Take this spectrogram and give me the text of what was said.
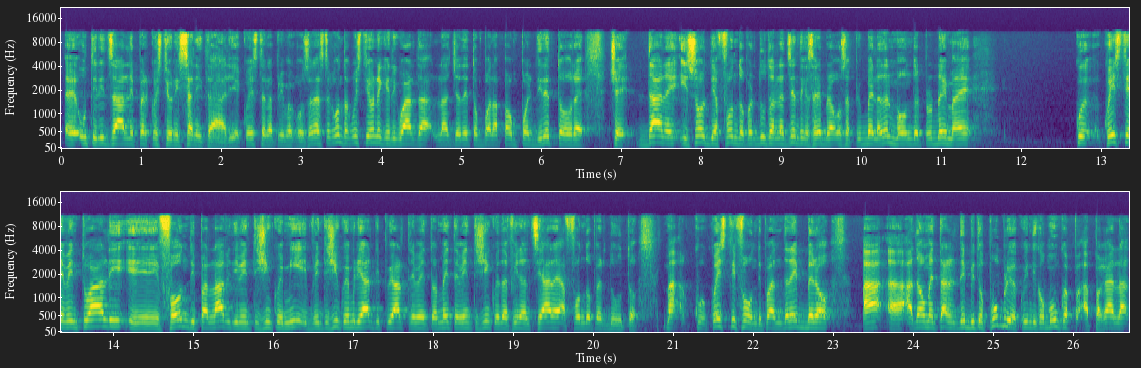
eh, utilizzarli per questioni sanitarie, questa è la prima cosa. La seconda questione che riguarda, l'ha già detto un po', un po', il direttore, cioè dare i soldi a fondo perduto alle aziende che sarebbe la cosa più bella del mondo, il problema è questi eventuali eh, fondi, parlavi di 25, 25, miliardi più altri eventualmente 25 da finanziare a fondo perduto, ma questi fondi poi andrebbero a, a, ad aumentare il debito pubblico e quindi comunque a, a pagarla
